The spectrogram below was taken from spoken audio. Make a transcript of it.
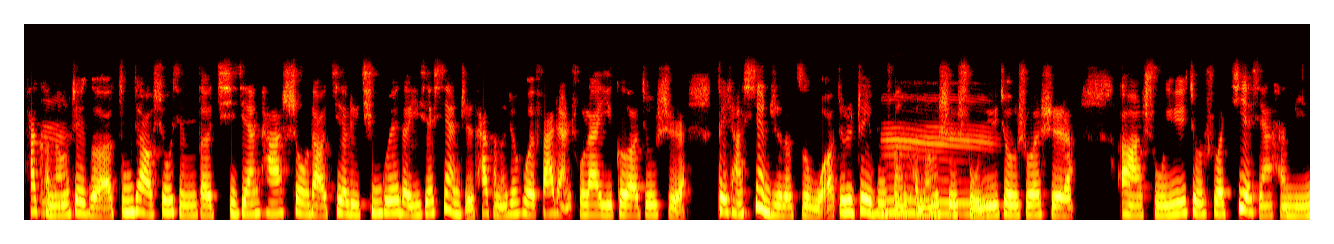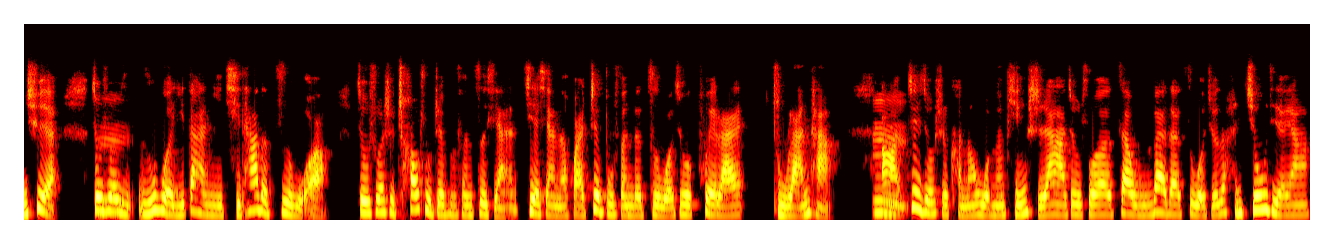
他可能这个宗教修行的期间他受到戒律清规的一些限制，他可能就会发展出来一个就是非常限制的自我，就是这一部分可能是属于就是说是。是，啊，属于就是说界限很明确，就是说如果一旦你其他的自我，就是说是超出这部分自限界限的话，这部分的自我就会来阻拦它，啊，这就是可能我们平时啊，就是说在我们外在自我觉得很纠结呀，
